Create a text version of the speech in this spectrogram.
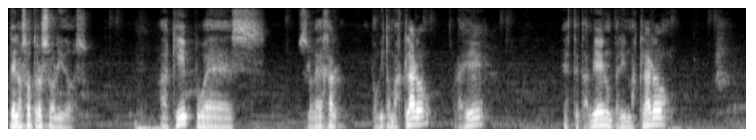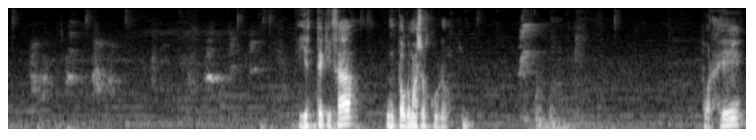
de los otros sólidos. Aquí pues se lo voy a dejar un poquito más claro, por ahí. Este también, un pelín más claro. Y este quizá un poco más oscuro. Por ahí.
